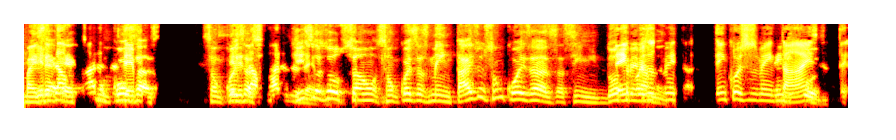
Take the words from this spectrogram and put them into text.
Mas Ele é, é são coisas, são coisas físicas ou são, são coisas mentais ou são coisas assim do tem treinamento? Coisas mentais, tem coisas mentais, tem,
